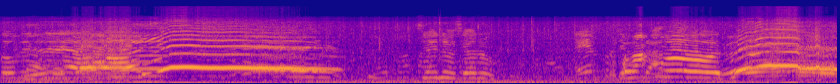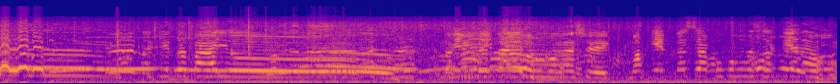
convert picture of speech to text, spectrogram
Tubig na yan. Si ano, si ano? Si Mahmoud! Nakita tayo! Nakita tayo ng mga shake. Makit na sa bubong nasakyan oh.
